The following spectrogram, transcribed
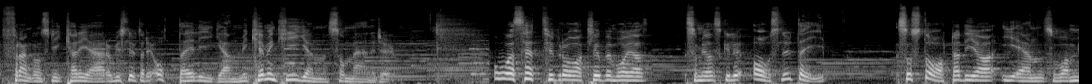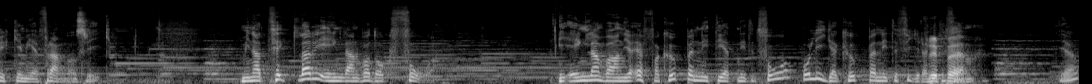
framgångsrik karriär och vi slutade åtta i ligan med Kevin Keegan som manager. Oavsett hur bra klubben var jag, som jag skulle avsluta i så startade jag i en som var mycket mer framgångsrik. Mina titlar i England var dock få. I England vann jag FA-cupen 91-92 och ligacupen 94-95. Frippe. Ja.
